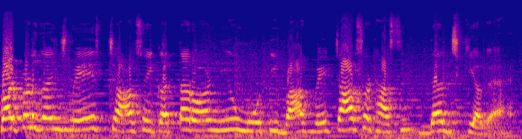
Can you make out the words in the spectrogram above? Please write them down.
पड़पड़गंज में 471 और न्यू मोती बाग में चार सौ अठासी दर्ज किया गया है।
